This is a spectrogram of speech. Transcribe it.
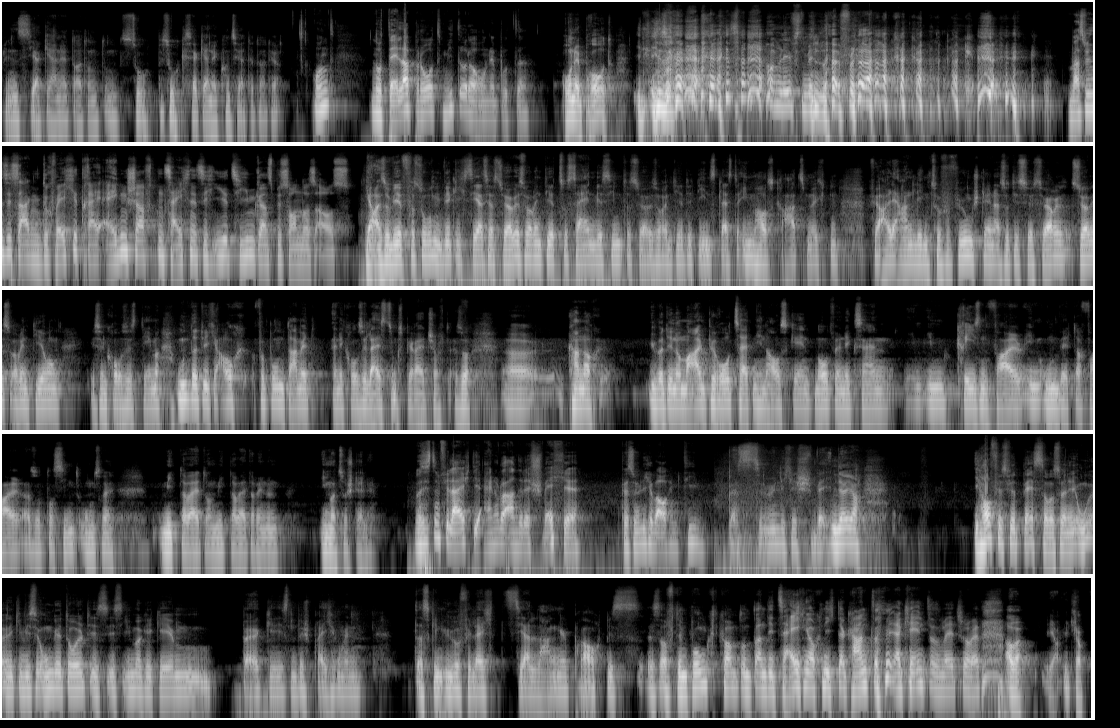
Bin sehr gerne dort und, und so, besuche sehr gerne Konzerte dort, ja. Und Nutella-Brot mit oder ohne Butter? Ohne Brot. Am liebsten mit einem Löffel. Was würden Sie sagen, durch welche drei Eigenschaften zeichnet sich Ihr Team ganz besonders aus? Ja, also wir versuchen wirklich sehr, sehr serviceorientiert zu sein. Wir sind der serviceorientierte Dienstleister im Haus Graz, möchten für alle Anliegen zur Verfügung stehen. Also diese Serviceorientierung ist ein großes Thema und natürlich auch verbunden damit eine große Leistungsbereitschaft. Also äh, kann auch über die normalen Bürozeiten hinausgehend notwendig sein, im, im Krisenfall, im Unwetterfall. Also da sind unsere Mitarbeiter und Mitarbeiterinnen immer zur Stelle. Was ist denn vielleicht die ein oder andere Schwäche, persönlich aber auch im Team? Persönliche Schwäche, naja, ich hoffe, es wird besser, aber so eine, eine gewisse Ungeduld ist, ist immer gegeben bei gewissen Besprechungen, wenn das Gegenüber vielleicht sehr lange braucht, bis es auf den Punkt kommt und dann die Zeichen auch nicht erkannt, erkennt, dass man jetzt schon weiß. Aber ja, ich glaube,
